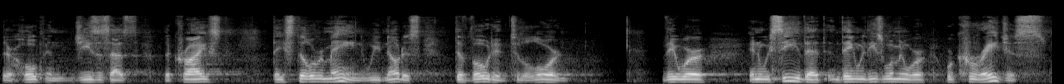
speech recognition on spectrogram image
their hope in Jesus as the Christ, they still remained, we notice, devoted to the Lord. They were, and we see that they, these women were, were courageous.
